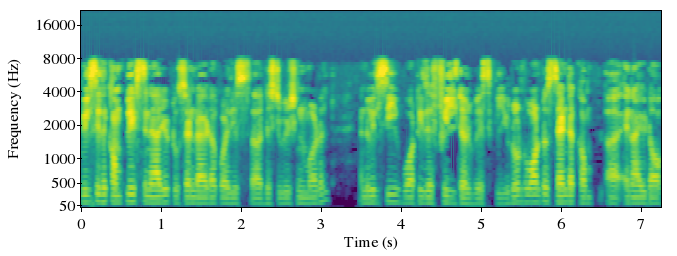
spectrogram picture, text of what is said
We'll see the complete scenario to send IDOC by this uh, distribution model. And we'll see what is a filter basically. You don't want to send a uh, an IDOC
